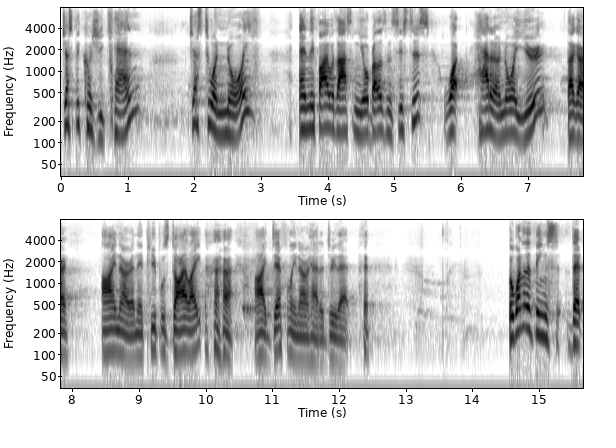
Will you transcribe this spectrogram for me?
just because you can, just to annoy. And if I was asking your brothers and sisters what how to annoy you, they go, I know, and their pupils dilate. I definitely know how to do that. But one of the things that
